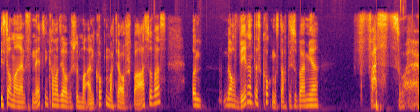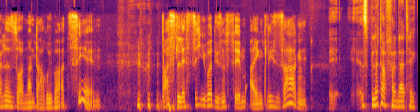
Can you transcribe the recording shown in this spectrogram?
ist doch mal ganz nett, den kann man sich aber bestimmt mal angucken, macht ja auch Spaß, sowas. Und noch während des Guckens dachte ich so bei mir, was zur Hölle soll man darüber erzählen? Was lässt sich über diesen Film eigentlich sagen? Splatter Fanatic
